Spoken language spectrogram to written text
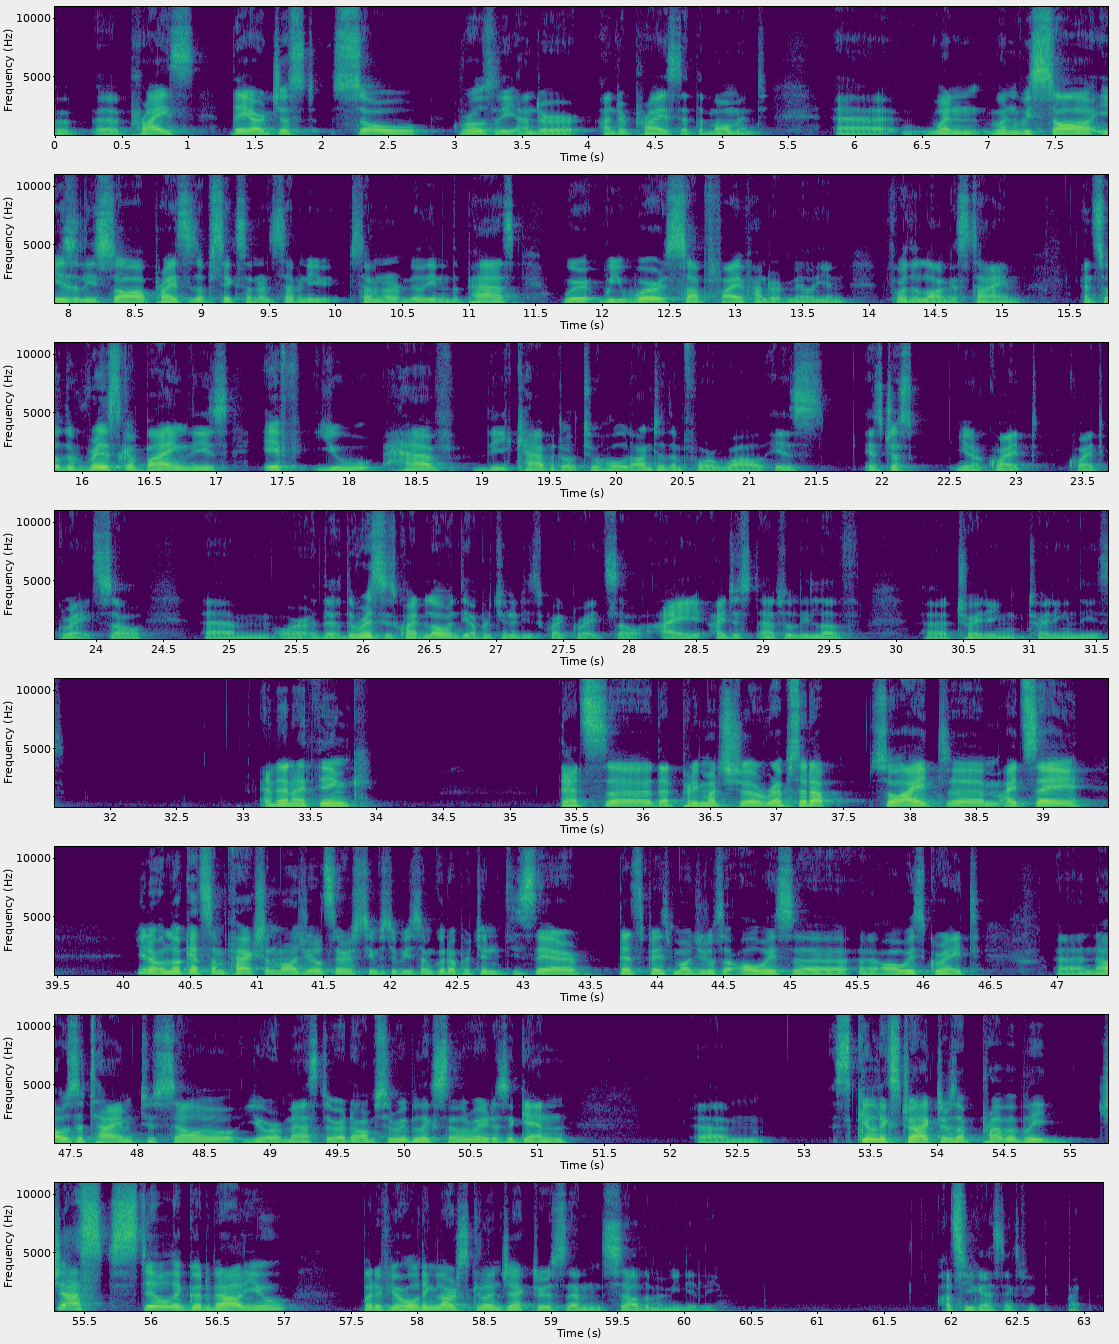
uh, uh price, they are just so grossly under underpriced at the moment. Uh, when when we saw easily saw prices of 670 700 million in the past where we were sub 500 million for the longest time and so the risk of buying these if you have the capital to hold onto them for a while is is just you know quite quite great so um, or the, the risk is quite low and the opportunity is quite great so i i just absolutely love uh, trading trading in these and then i think that's uh, that pretty much uh, wraps it up. So I'd um, I'd say, you know, look at some faction modules. There seems to be some good opportunities there. Dead Space modules are always uh, uh always great. Uh, now is the time to sell your Master at Arms Cerebral Accelerators again. Um, skill extractors are probably just still a good value, but if you're holding large skill injectors, then sell them immediately. I'll see you guys next week. Bye.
